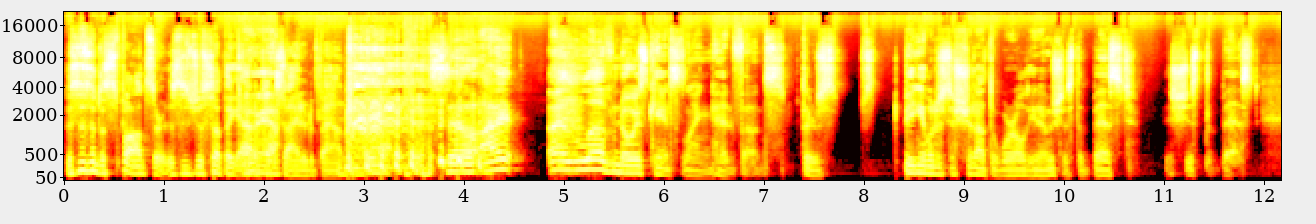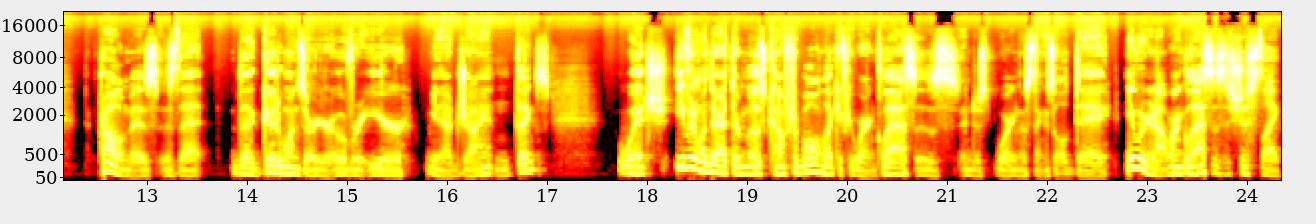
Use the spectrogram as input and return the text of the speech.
This isn't a sponsor. This is just something Adam's yeah. excited about. so I I love noise canceling headphones. There's being able just to shut out the world. You know, it's just the best. It's just the best. Problem is, is that the good ones are your over ear, you know, giant and things. Which even when they're at their most comfortable, like if you're wearing glasses and just wearing those things all day, even when you're not wearing glasses, it's just like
